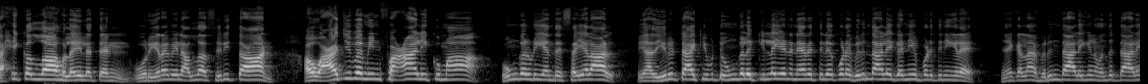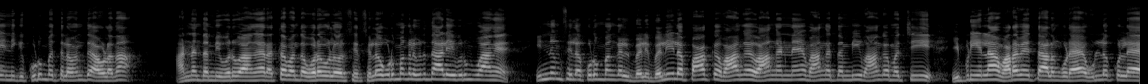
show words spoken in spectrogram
லஹிகல்லாஹு லைலத்தன். ஒரு இரவில் அல்லாஹ் சிரித்தான். அவ் அஜிப மின் ஃபஆலிக்குமா உங்களுடைய அந்த செயலால் அதை இருட்டாக்கி விட்டு உங்களுக்கு இல்லை என்ற நேரத்திலே கூட விருந்தாளியை கண்ணியப்படுத்தினீங்களே. எனக்கெல்லாம் விருந்தாளிகள் வந்துட்டாலே இன்றைக்கி குடும்பத்தில் வந்து அவ்வளோதான் அண்ணன் தம்பி வருவாங்க ரத்த வந்த உறவுகள் ஒரு சில குடும்பங்கள் விருந்தாளியை விரும்புவாங்க. இன்னும் சில குடும்பங்கள் வெளி வெளியில் பார்க்க வாங்க வாங்கண்ணே வாங்க தம்பி வாங்க மச்சி இப்படியெல்லாம் வரவேற்றாலும் கூட உள்ளக்குள்ளே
